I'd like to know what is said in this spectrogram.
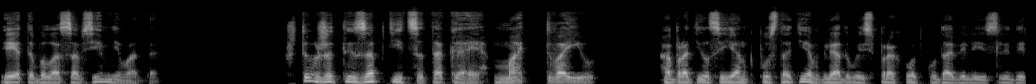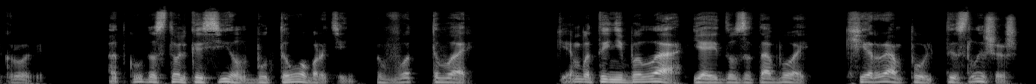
И это была совсем не вода. «Что же ты за птица такая, мать твою?» Обратился Ян к пустоте, вглядываясь в проход, куда вели следы крови. «Откуда столько сил, будто оборотень? Вот тварь! Кем бы ты ни была, я иду за тобой. К херам, пуль, ты слышишь?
